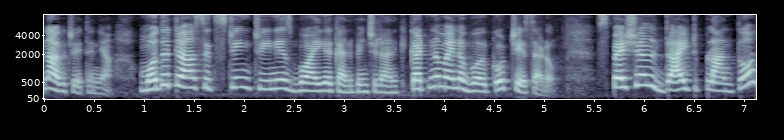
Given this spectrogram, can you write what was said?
నాగ చైతన్య. మొదట సిక్స్టీన్ టీనేజ్ బాయ్గా కనిపించడానికి కఠినమైన వర్కౌట్ చేశాడు. స్పెషల్ డైట్ ప్లాన్తో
